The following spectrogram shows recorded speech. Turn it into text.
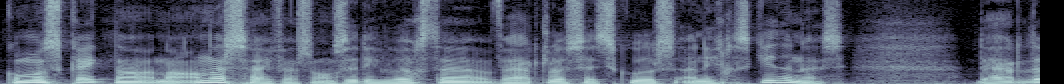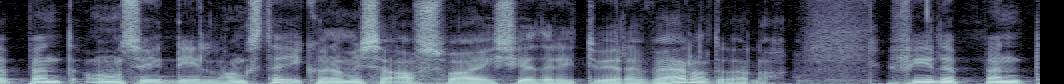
Kom ons kyk na na ander syfers. Ons het die hoogste werkloosheidskoers in die geskiedenis. Derde punt, ons het die langste ekonomiese afswaai sedert die Tweede Wêreldoorlog. Vierde punt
